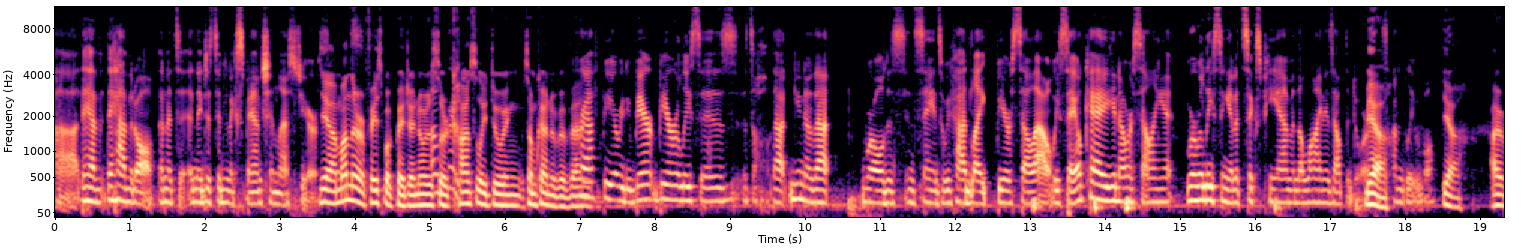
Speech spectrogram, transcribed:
uh, they have they have it all, and it's and they just did an expansion last year. Yeah, I'm on their Facebook page. I noticed Oh, they're great. constantly doing some kind of event. craft beer. We do beer beer releases. It's a that you know that world is insane. So we've had like beer sell out. We say okay, you know, we're selling it, we're releasing it at 6 p.m. and the line is out the door. Yeah. it's unbelievable. Yeah, I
